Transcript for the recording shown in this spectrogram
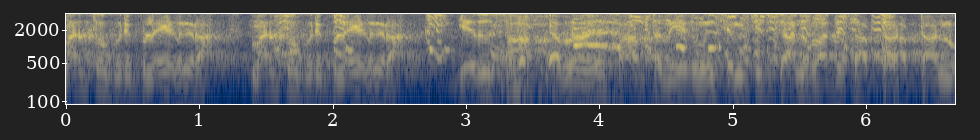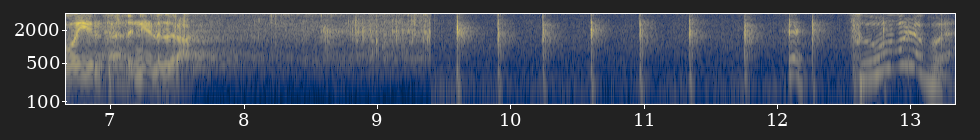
மருத்துவ குறிப்புல எழுகிறான். மருத்துவ குறிப்புல எழுகிறான். எது சாப்பிட்டது சாப்பிட்டது எதுவும் செமிச்சிருச்சான்னு பார்த்து சாப்பிட்டா சாப்பிட்டா நோய் இருக்காதுன்னு எழுதுறான். சூப்பர்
